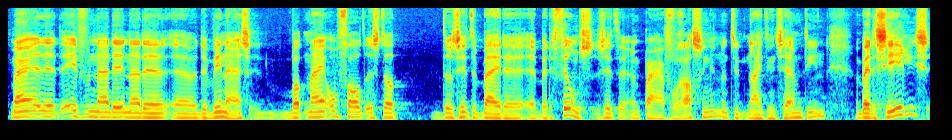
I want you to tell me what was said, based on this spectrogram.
Maar eh, even naar de, naar de, uh, de winnaars. Wat mij opvalt is dat er zitten bij de, uh, bij de films zitten een paar verrassingen. Natuurlijk 1917. Maar bij de series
